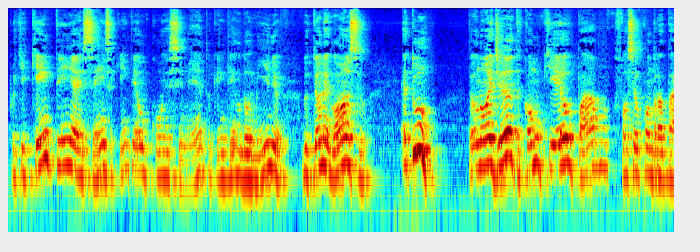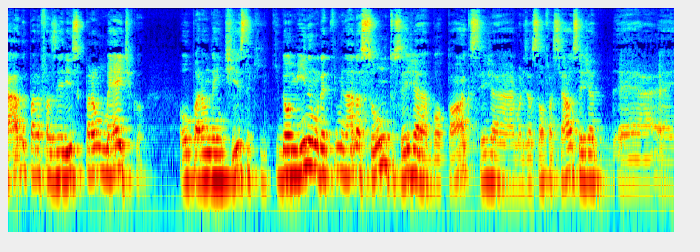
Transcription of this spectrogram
Porque quem tem a essência, quem tem o conhecimento, quem tem o domínio do teu negócio é tu. Então não adianta, como que eu, Pablo, fosse eu contratado para fazer isso para um médico ou para um dentista que, que domina um determinado assunto, seja botox, seja harmonização facial, seja é, é,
